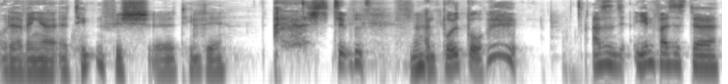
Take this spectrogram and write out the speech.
Oder ein wenig äh, Tintenfisch-Tinte. Stimmt. Ne? Ein Pulpo. Also jedenfalls ist der,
